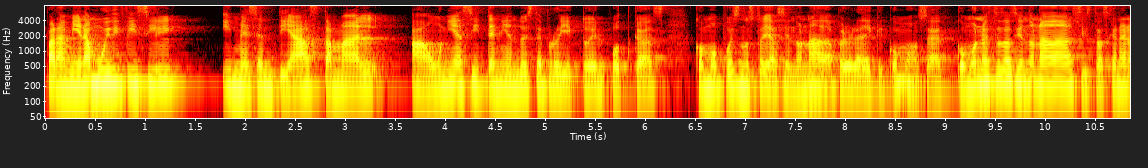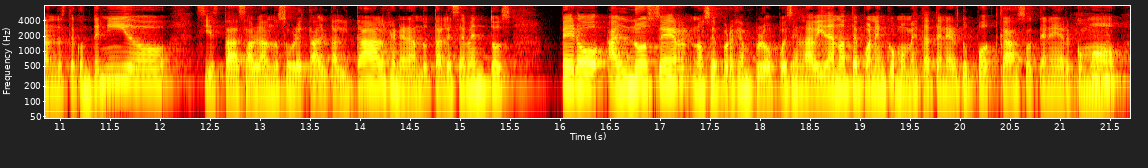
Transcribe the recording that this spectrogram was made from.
para mí era muy difícil y me sentía hasta mal, aún y así teniendo este proyecto del podcast, como pues no estoy haciendo nada, pero era de que, ¿cómo? O sea, ¿cómo no estás haciendo nada si estás generando este contenido, si estás hablando sobre tal, tal y tal, generando tales eventos? Pero al no ser, no sé, por ejemplo, pues en la vida no te ponen como meta tener tu podcast o tener como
